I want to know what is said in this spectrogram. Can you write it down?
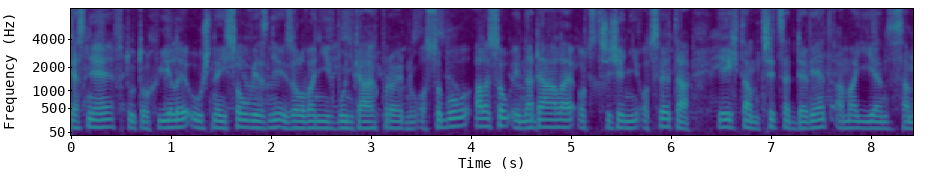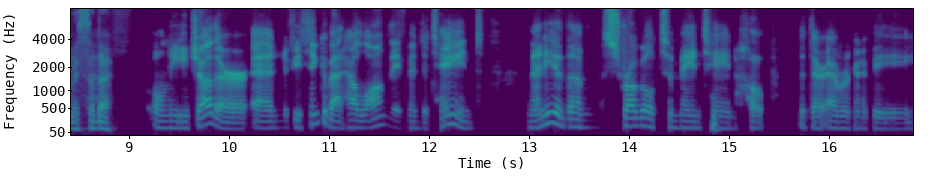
Jasně, v tuto chvíli už nejsou vězni izolovaní v buňkách pro jednu osobu, ale jsou i nadále odstřižení od světa. Je jich tam 39 a mají jen sami sebe. Only each other. And if you think about how long they've been detained, many of them struggle to maintain hope that they're ever going to be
